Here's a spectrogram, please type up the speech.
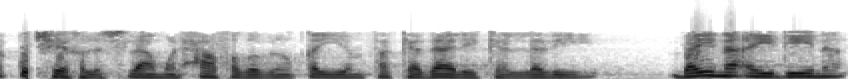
يقول شيخ الإسلام والحافظ ابن القيم فكذلك الذي بين أيدينا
